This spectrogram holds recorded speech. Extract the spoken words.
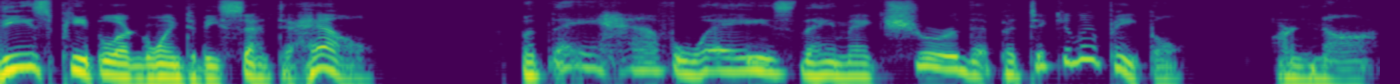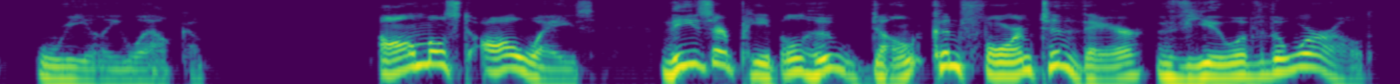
these people are going to be sent to hell but they have ways they make sure that particular people are not really welcome. Almost always, these are people who don't conform to their view of the world.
